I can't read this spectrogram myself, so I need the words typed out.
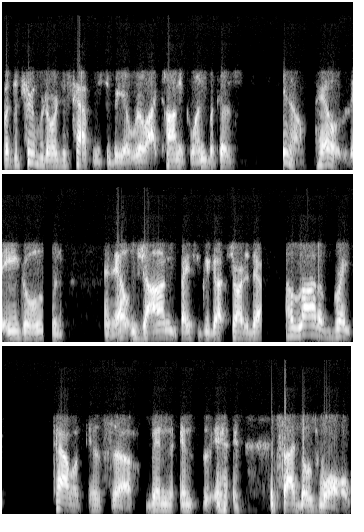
But the Troubadour just happens to be a real iconic one because, you know, hell, the Eagles and, and Elton John basically got started there. A lot of great talent has uh, been in, in, inside those walls.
